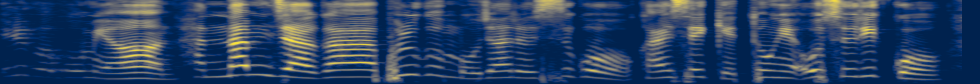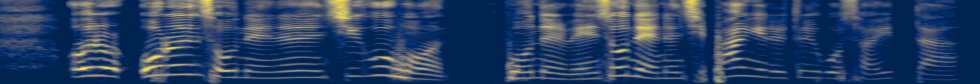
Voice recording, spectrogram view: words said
읽어보면 한 남자가 붉은 모자를 쓰고 갈색 계통의 옷을 입고 오른- 오른손에는 지구본 본을 왼손에는 지팡이를 들고 서 있다.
